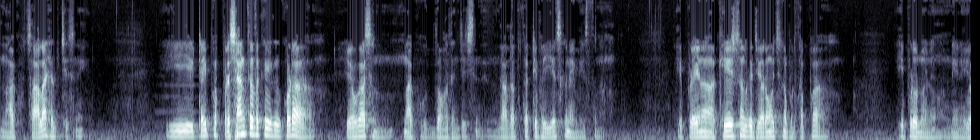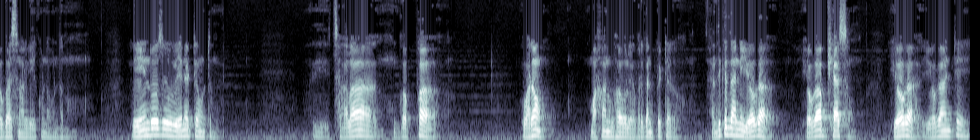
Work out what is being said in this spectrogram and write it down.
నాకు చాలా హెల్ప్ చేసినాయి. ఈ టైప్ ఆఫ్ ప్రశాంతతకి కూడా యోగాసనం నాకు దోహదం చేసింది. దాదాపు థర్టీ ఫైవ్ ఇయర్స్గా నేను వేస్తున్నాను ఎప్పుడైనా అకేషనల్గా జ్వరం వచ్చినప్పుడు తప్ప ఎప్పుడూ నేను నేను యోగాసనాలు వేయకుండా ఉండను. వేయని రోజు వేయనట్టే ఉంటుంది. ఇది చాలా గొప్ప వరం మహానుభావులు ఎవరు కనిపెట్టారో. అందుకే దాన్ని యోగా యోగాభ్యాసం. యోగా యోగా అంటే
